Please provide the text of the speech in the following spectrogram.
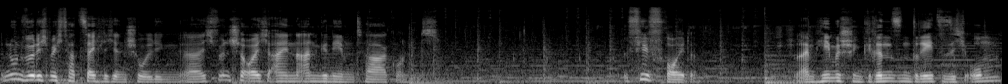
Nun würde ich mich tatsächlich entschuldigen. Äh, Ich wünsche euch einen angenehmen Tag und viel Freude. Mit einem hämischen Grinsen dreht sie sich um,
